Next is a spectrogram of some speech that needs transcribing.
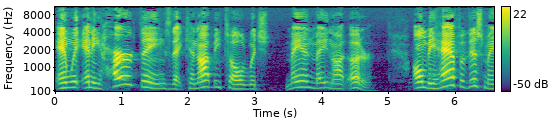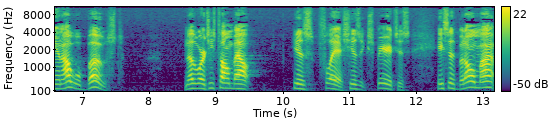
And, we, and he heard things that cannot be told, which man may not utter. On behalf of this man, I will boast. In other words, he's talking about his flesh, his experiences. He says, but on my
